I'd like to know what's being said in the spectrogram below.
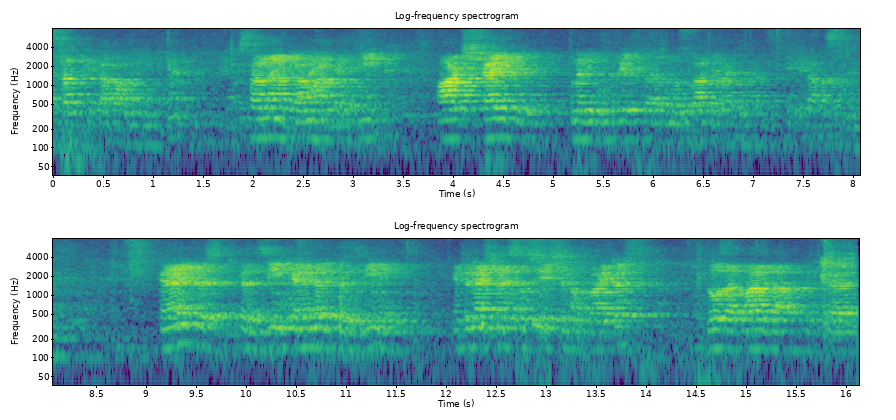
سب کتاباں انہوں نے لکھیاں افسانہ ڈرامہ تحقیق آرٹ شاعری انہوں نے مختلف موضوعات دے حوالے نال کتاباں سامنے کینیڈا تنظیم کینیڈا کی تنظیم ہے انٹرنیشنل ایسوسی آف رائٹرز دو ہزار بارہ کا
